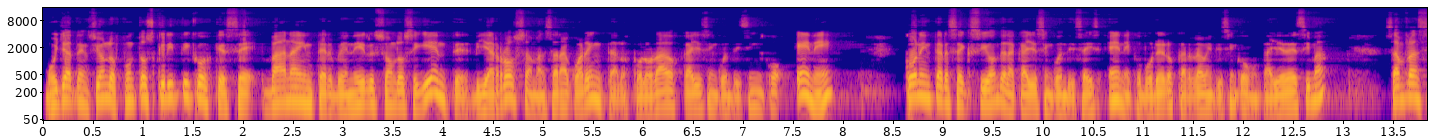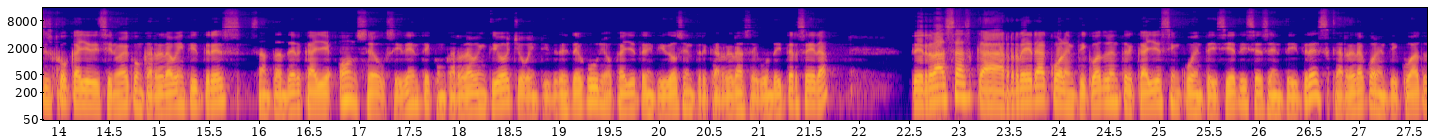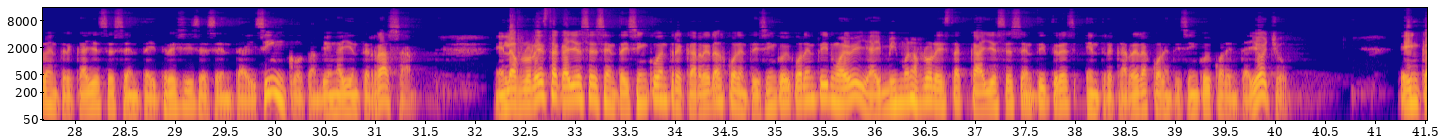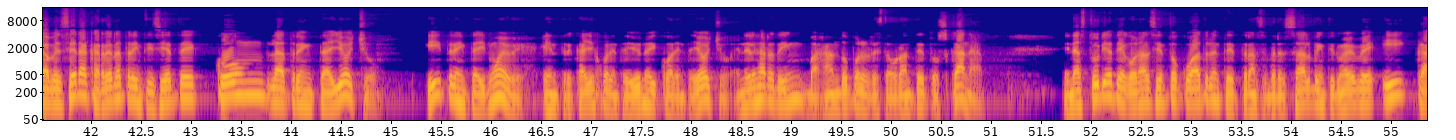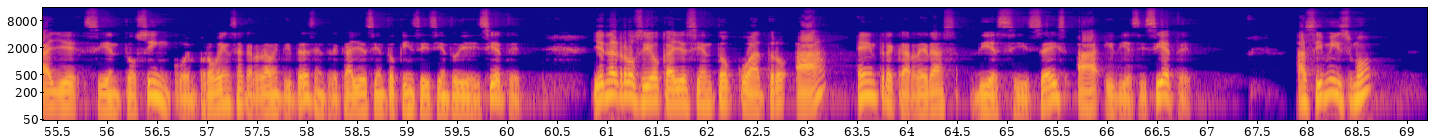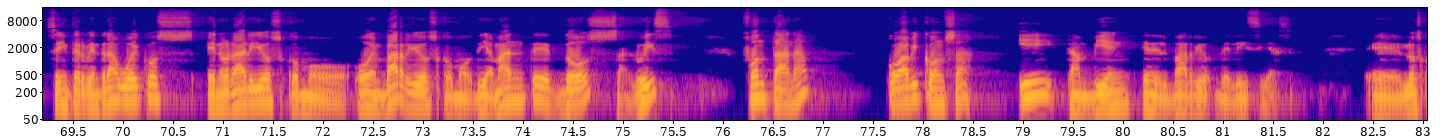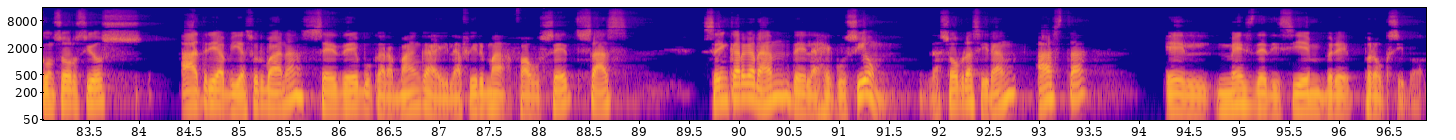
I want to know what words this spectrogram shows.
Mucha atención, los puntos críticos que se van a intervenir son los siguientes. Villarrosa, Manzana 40, Los Colorados, calle 55N, con intersección de la calle 56N, Comuneros, carrera 25 con calle décima, San Francisco, calle 19 con carrera 23, Santander, calle 11 Occidente con carrera 28, 23 de junio, calle 32 entre carrera segunda y tercera, Terrazas, carrera 44 entre calles 57 y 63, carrera 44 entre calles 63 y 65, también hay en Terraza. En la Floresta, calle 65 entre carreras 45 y 49 y ahí mismo en la Floresta, calle 63 entre carreras 45 y 48. En cabecera, carrera 37 con la 38 y 39 entre calles 41 y 48. En el jardín, bajando por el restaurante Toscana. En Asturias, diagonal 104 entre transversal 29 y calle 105. En Provenza, carrera 23 entre calle 115 y 117. Y en el Rocío, calle 104A entre carreras 16A y 17. Asimismo, se intervendrán huecos en horarios como o en barrios como Diamante 2, San Luis, Fontana, Coaviconza y también en el barrio Delicias. Eh, los consorcios Adria Vías Urbanas, sede Bucaramanga y la firma Faucet SAS se encargarán de la ejecución. Las obras irán hasta el mes de diciembre próximo.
